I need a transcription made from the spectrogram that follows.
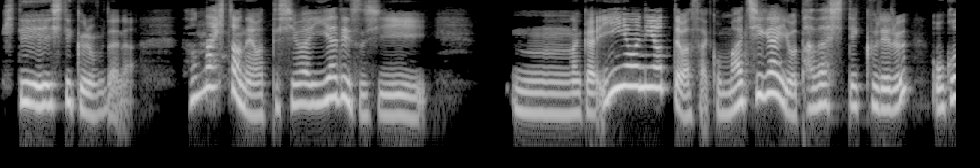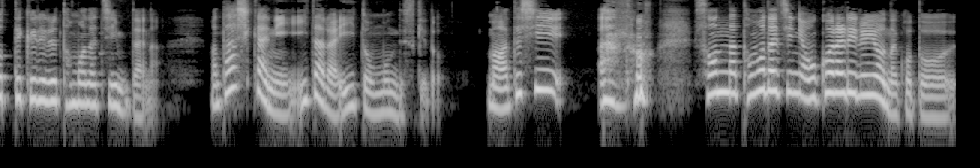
否定してくるみたいな。そんな人ね、私は嫌ですし、うん、なんか言いようによってはさ、こう間違いを正してくれる怒ってくれる友達みたいな。まあ確かにいたらいいと思うんですけど。まあ私、あの、そんな友達に怒られるようなことを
